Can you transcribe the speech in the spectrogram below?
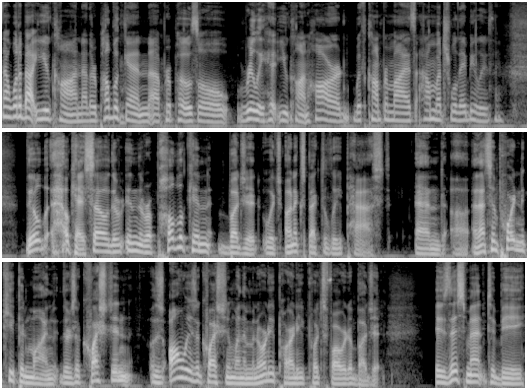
Now, what about UConn? Now, the Republican uh, proposal really hit UConn hard with compromise. How much will they be losing? They'll, okay, so the, in the Republican budget, which unexpectedly passed, and uh, and that's important to keep in mind. There's a question. There's always a question when the minority party puts forward a budget: Is this meant to be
